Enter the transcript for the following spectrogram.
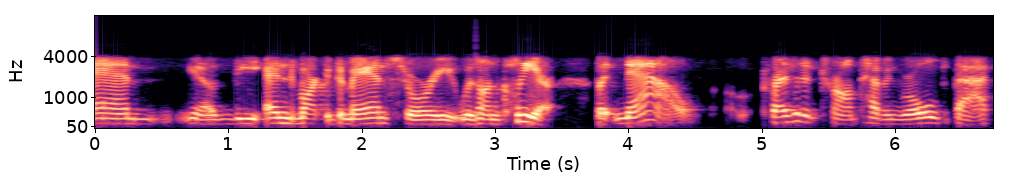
and you know the end market demand story was unclear. But now President Trump having rolled back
